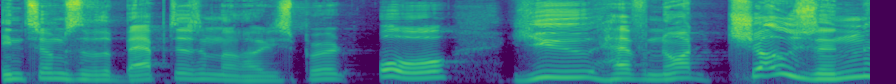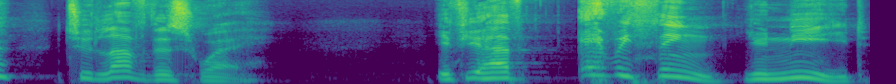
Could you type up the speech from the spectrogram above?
in terms of the baptism of the Holy Spirit, or you have not chosen to love this way. If you have everything you need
